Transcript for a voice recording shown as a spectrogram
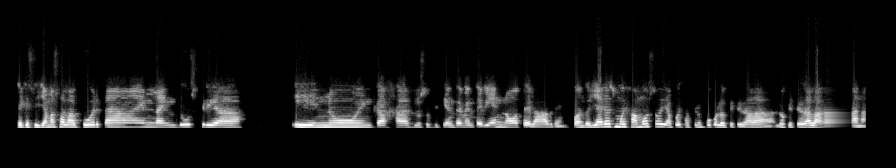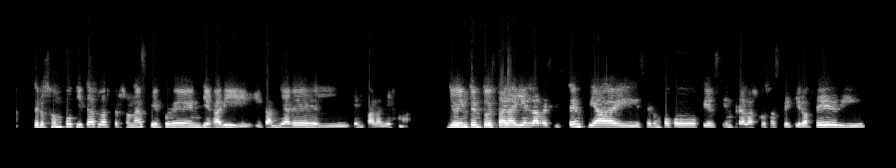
de que si llamas a la puerta en la industria y no encajas lo suficientemente bien, no te la abren. Cuando ya eres muy famoso, ya puedes hacer un poco lo que te da la, lo que te da la gana, pero son poquitas las personas que pueden llegar y, cambiar el paradigma yo intento estar ahí en la resistencia y ser un poco fiel siempre a las cosas que quiero hacer y,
